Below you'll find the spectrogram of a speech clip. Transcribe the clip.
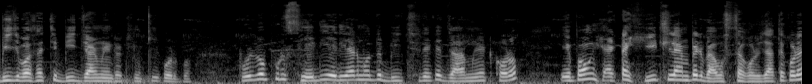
বীজ বসাচ্ছি, বীজ জার্মিনেট হচ্ছে কী করব? বলব পুরো সেডি এরিয়ার মধ্যে বীজ রেখে জার্মিনেট করো। এবং একটা হিট ল্যাম্পের ব্যবস্থা করো, যাতে করে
